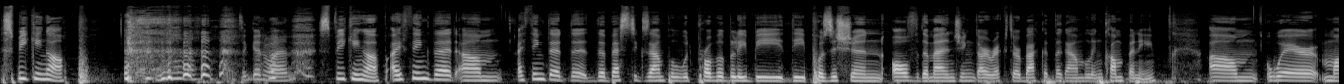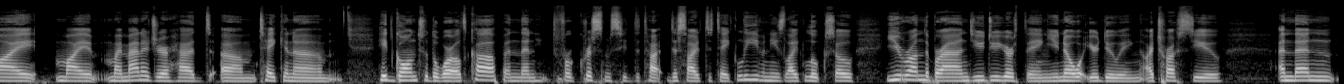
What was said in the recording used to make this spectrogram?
Speaking up. It's a good one. Speaking up, I think that um, I think that the the best example would probably be the position of the managing director back at the gambling company, um, where my my my manager had um, taken a he'd gone to the World Cup and then for Christmas he de- decided to take leave and he's like, look, so you run the brand, you do your thing, you know what you're doing, I trust you, and then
